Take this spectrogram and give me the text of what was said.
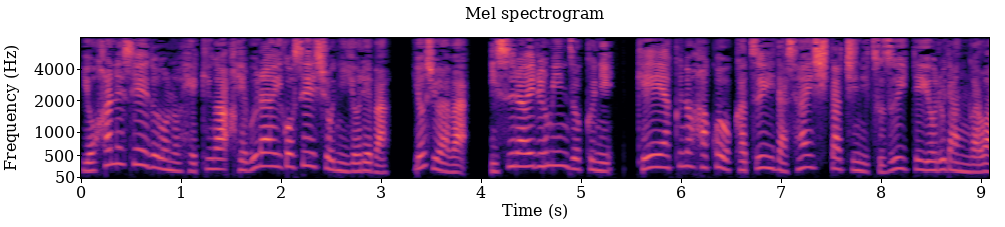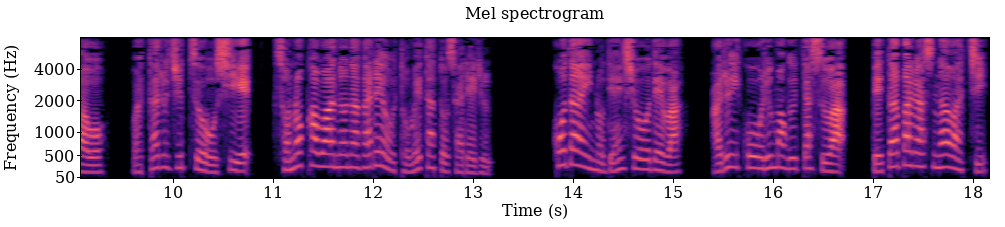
ヨハネ聖堂の壁画ヘブライ語聖書によれば、ヨシュアはイスラエル民族に契約の箱を担いだ祭司たちに続いてヨルダン川を渡る術を教え、その川の流れを止めたとされる。古代の伝承では、アルイコールマグタスは、ベタバラすなわち、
